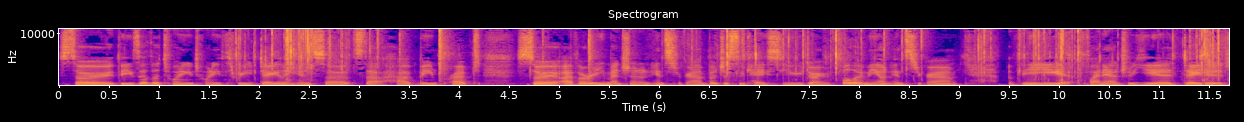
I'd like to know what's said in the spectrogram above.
So these are the 2023 daily inserts that have been prepped. So I've already mentioned on Instagram, but just in case you don't follow me on Instagram, the financial year dated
